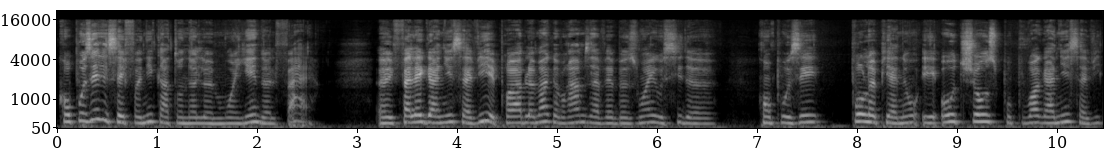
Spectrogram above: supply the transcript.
composer les symphonies quand on a le moyen de le faire. Il fallait gagner sa vie et probablement que Brahms avait besoin aussi de composer pour le piano et autre chose pour pouvoir gagner sa vie.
